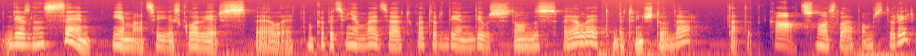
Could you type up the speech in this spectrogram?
diezgan sen iemācījies klavieres spēlēt. Un kāpēc viņam vajadzētu katru dienu divas stundas spēlēt, bet viņš to dara? Tātad kāds noslēpums tur ir,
